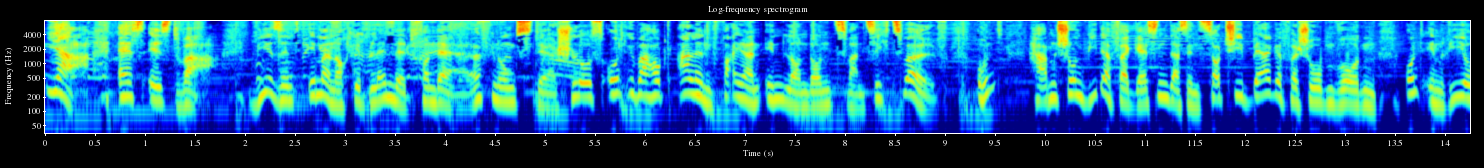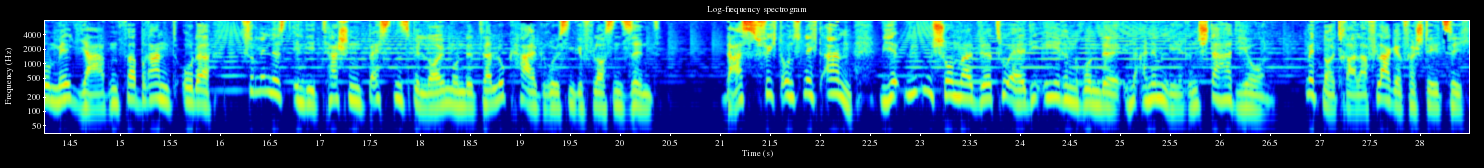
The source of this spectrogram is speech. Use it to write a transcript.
Ja, es ist wahr. Wir sind immer noch geblendet von der Eröffnungs-, der Schluss- und überhaupt allen Feiern in London 2012. Und haben schon wieder vergessen, dass in Sochi Berge verschoben wurden und in Rio Milliarden verbrannt oder zumindest in die Taschen bestens beleumundeter Lokalgrößen geflossen sind. Das ficht uns nicht an. Wir üben schon mal virtuell die Ehrenrunde in einem leeren Stadion. Mit neutraler Flagge versteht sich.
